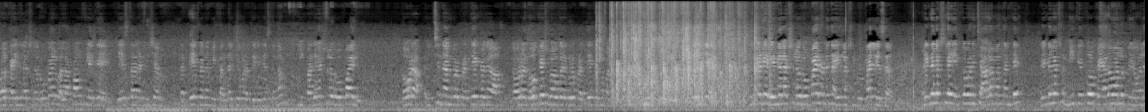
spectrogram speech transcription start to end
వాళ్ళకి ఐదు లక్షల రూపాయలు వాళ్ళ అకౌంట్లు అయితే వేస్తారనే విషయం ప్రత్యేకంగా మీకు అందరికీ కూడా తెలియజేస్తున్నాం. ఈ పది లక్షల రూపాయలు గౌరవ ఇచ్చిన దాన్ని కూడా ప్రత్యేకంగా గౌరవ లోకేష్ బాబు గారు కూడా ప్రత్యేకంగా మనం ఎందుకంటే రెండు లక్షల రూపాయలు ఉండేది ఐదు లక్షల రూపాయలు చేశారు. రెండు లక్షలే ఎక్కువ అని చాలా మంది అంటే రెండు లక్షలు మీకు ఎక్కువ పేదవాళ్ళు వాళ్ళ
